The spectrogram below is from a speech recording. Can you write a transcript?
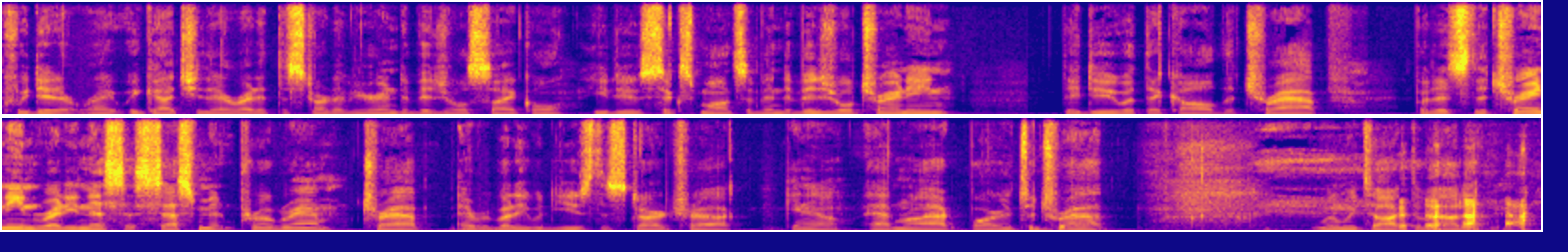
if we did it right, we got you there right at the start of your individual cycle. You do six months of individual training. They do what they call the TRAP, but it's the Training Readiness Assessment Program. TRAP. Everybody would use the Star Trek, you know, Admiral Ackbar. It's a trap when we talked about it.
